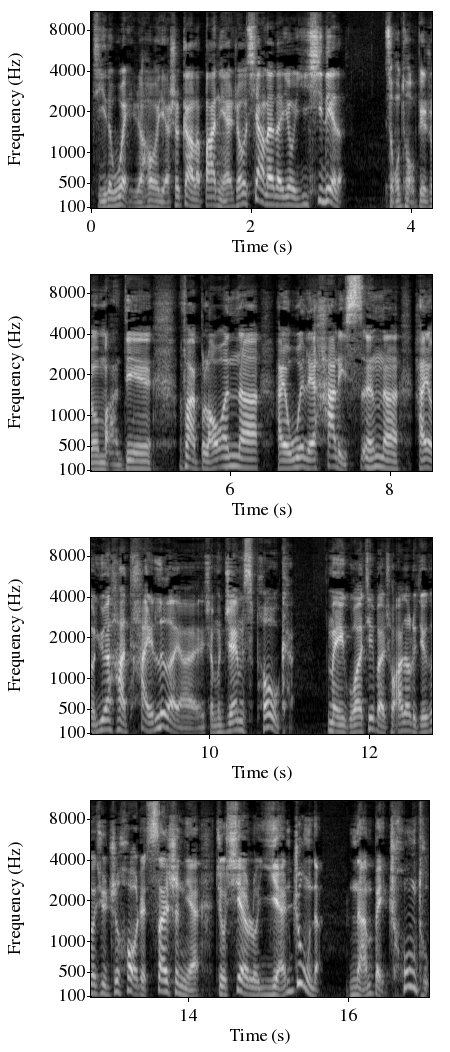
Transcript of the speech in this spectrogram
即的位，然后也是干了八年，然后下来的又一系列的总统，比如说马丁·范布劳恩呐，还有威廉·哈里斯恩呐，还有约翰·泰勒呀，什么 James Polk。美国基本从阿德鲁·杰克逊之后，这三十年就陷入了严重的南北冲突。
